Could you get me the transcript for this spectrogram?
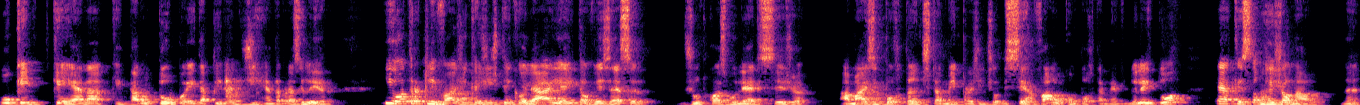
ou quem, quem é na, quem está no topo aí da pirâmide de renda brasileira. E outra clivagem que a gente tem que olhar, e aí talvez essa, junto com as mulheres, seja a mais importante também para a gente observar o comportamento do eleitor, é a questão regional. Né?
